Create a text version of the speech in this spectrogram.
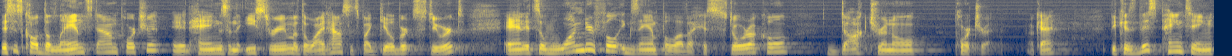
this is called the Lansdowne Portrait. It hangs in the East Room of the White House. It's by Gilbert Stuart. And it's a wonderful example of a historical, doctrinal portrait, okay? Because this painting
